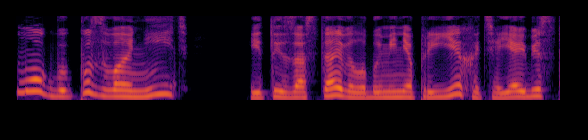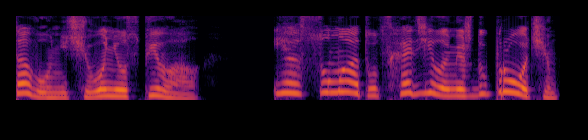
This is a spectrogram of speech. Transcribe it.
Мог бы позвонить. И ты заставила бы меня приехать, а я и без того ничего не успевал. Я с ума тут сходила, между прочим.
